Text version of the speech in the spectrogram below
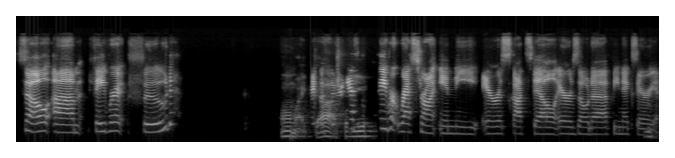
So, um, favorite food? Oh my gosh. You- favorite restaurant in the Arizona, Scottsdale, Arizona, Phoenix area?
